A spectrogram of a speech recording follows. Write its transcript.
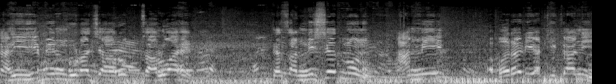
काहीही बिनबुडाचे आरोप चालू आहेत त्याचा निषेध म्हणून आम्ही बरड या ठिकाणी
